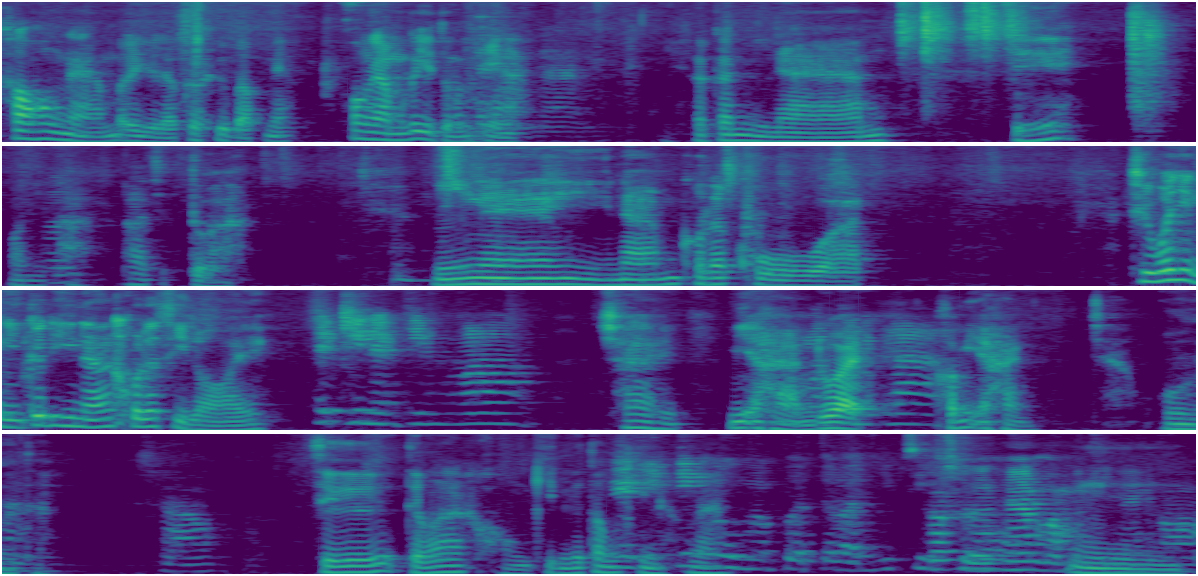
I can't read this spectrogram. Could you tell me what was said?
เข้าห้องน้ำอะไรอยู่แล้วก็คือแบบเนี้ยห้องน้ำมันก็อยู่ตรงนี้เอง แล้วก็มีน้ำเอ๊ะวันนี้ผ้าผ้าเจ็ดตัว นี่ไง น้ำคนละขวด ถือว่าอย่างนี้ก็ดีนะ คนละสี่ร้อย จะกินอะไรกินข้างล่างใช่ มีอาหารด้วยข้างล่างเขามีอาหารเช้าโอ้แต่เช้า ซื้อแต่ว่าของกินก็ต้องกินที่ข้างล่างรูมมาเปิดตลอด24ก็ชั่คืวอโมงห้ามมากินในห้อง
